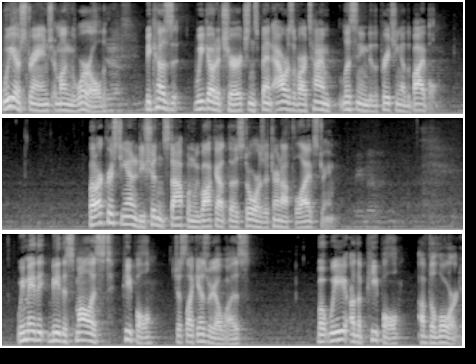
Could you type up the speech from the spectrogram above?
we are strange among the world Yes. because we go to church and spend hours of our time listening to the preaching of the Bible. But our Christianity shouldn't stop when we walk out those doors or turn off the live stream. We may be the smallest people, just like Israel was, but we are the people of the Lord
